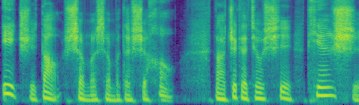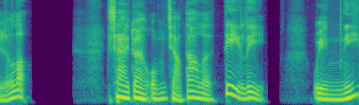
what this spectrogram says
一直到什么什么的时候，那这个就是天时了。下一段我们讲到了地利，We need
